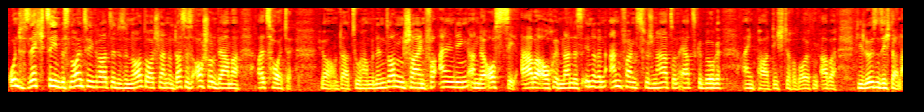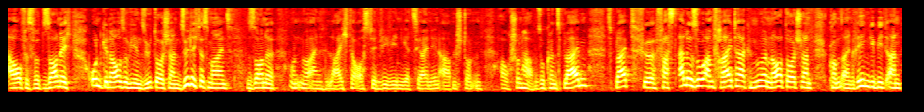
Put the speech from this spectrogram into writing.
und 16 bis 19 Grad sind es in Norddeutschland und das ist auch schon wärmer als heute. Ja, und dazu haben wir den Sonnenschein, vor allen Dingen an der Ostsee, aber auch im Landesinneren, anfangs zwischen Harz und Erzgebirge, ein paar dichtere Wolken. Aber die lösen sich dann auf, es wird sonnig und genauso wie in Süddeutschland, südlich des Mains, Sonne und nur ein leichter Ostwind, wie wir ihn jetzt ja in den Abendstunden auch schon haben. So könnte es bleiben. Es bleibt für fast alle so am Freitag, nur in Norddeutschland kommt ein Regengebiet an.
